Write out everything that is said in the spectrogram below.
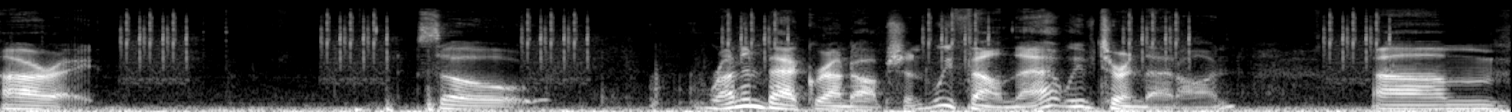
All right. So, running background options, we found that. We've turned that on. Um,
